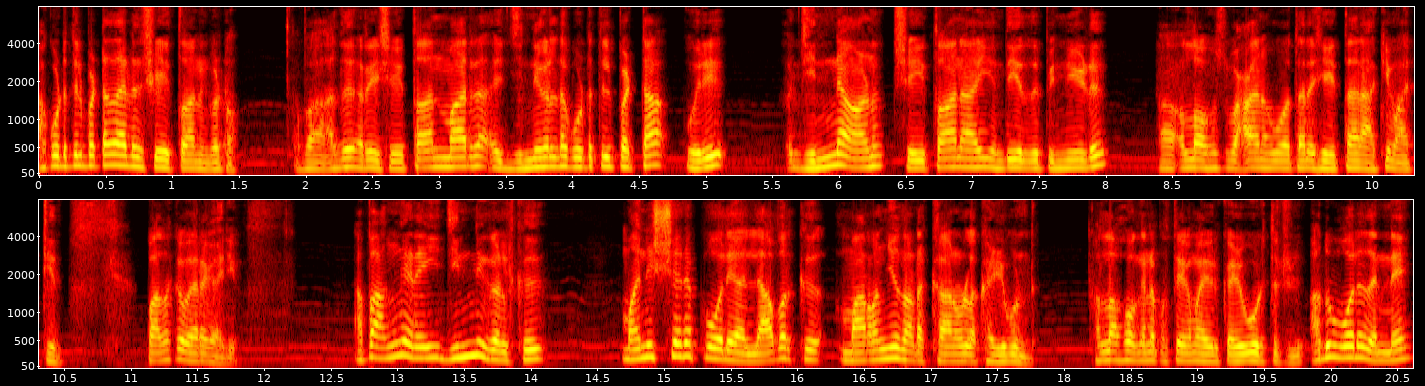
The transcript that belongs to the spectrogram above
ആ കൂട്ടത്തിൽപ്പെട്ടതായിരുന്നു ഷെയ്ത്താനും കേട്ടോ. അപ്പൊ അത് അറിയാം ഷെയ്ത്താന്മാരുടെ ജിന്നുകളുടെ കൂട്ടത്തിൽപ്പെട്ട ഒരു ജിന്നാണ് ഷെയ്ത്താനായി എന്ത് ചെയ്തത്? പിന്നീട് അള്ളാഹു സുബാനുഭവത്താലെ ഷെയ്ത്താനാക്കി മാറ്റിയത്. അപ്പൊ അതൊക്കെ വേറെ കാര്യം. അപ്പൊ അങ്ങനെ ഈ ജിന്നുകൾക്ക് മനുഷ്യരെ പോലെയല്ല അവർക്ക് മറഞ്ഞു നടക്കാനുള്ള കഴിവുണ്ട്. അള്ളാഹു അങ്ങനെ പ്രത്യേകമായ ഒരു കഴിവ് കൊടുത്തിട്ടുണ്ട്. അതുപോലെ തന്നെ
